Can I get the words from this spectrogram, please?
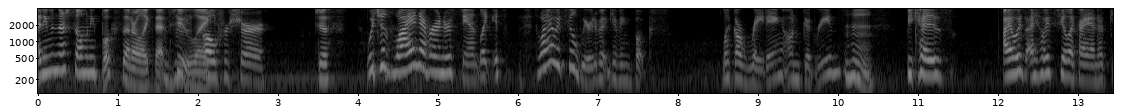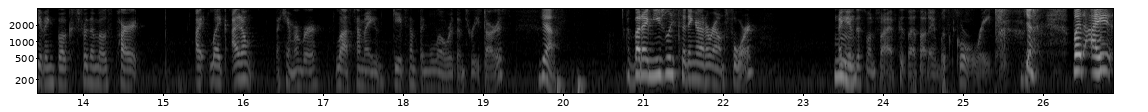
And even there's so many books that are like that too. Like oh, for sure. just Which is why I never understand. Like, it's it's why I always feel weird about giving books like a rating on Goodreads mhm. because I always I always feel like I end up giving books for the most part. I like I don't I can't remember last time I gave something lower than three stars, yeah. but I'm usually sitting at around four. I Mhm. gave this one five because I thought it was great. Yes. But I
